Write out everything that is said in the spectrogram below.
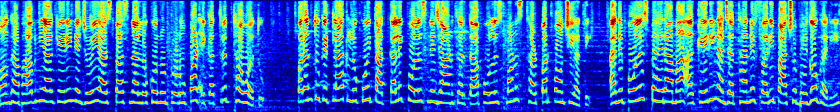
મોંઘા ભાવની આ કેરીને જોઈ આસપાસના લોકોનું ટોળું પણ એકત્રિત થયું હતું. પરંતુ કેટલાક લોકોએ તાત્કાલિક પોલીસને જાણ કરતા પોલીસ પણ સ્થળ પર પહોંચી હતી. અને પોલીસ પહેરામાં આ કેરીના જથ્થાને ફરી પાછો ભેગો કરી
